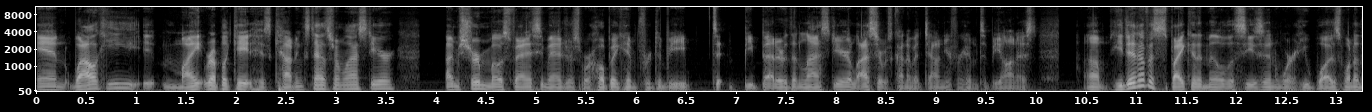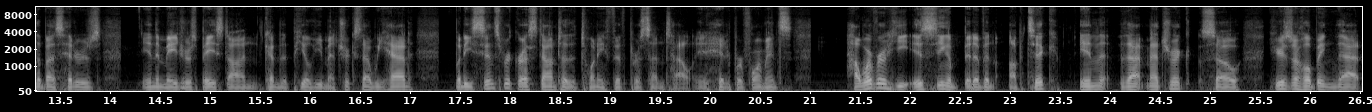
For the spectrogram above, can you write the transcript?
And while he might replicate his counting stats from last year, I'm sure most fantasy managers were hoping him for to be to be better than last year. Last year was kind of a down year for him, to be honest. Um, he did have a spike in the middle of the season where he was one of the best hitters in the majors based on kind of the PLV metrics that we had, but he's since regressed down to the 25th percentile in hitter performance. However, he is seeing a bit of an uptick in that metric. So here's hoping that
